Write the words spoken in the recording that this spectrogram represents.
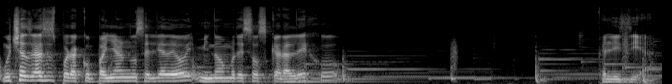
Muchas gracias por acompañarnos el día de hoy. Mi nombre es Oscar Alejo. Feliz día.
